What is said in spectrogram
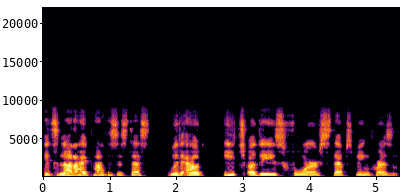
It's not a hypothesis test without each of these four steps being present.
